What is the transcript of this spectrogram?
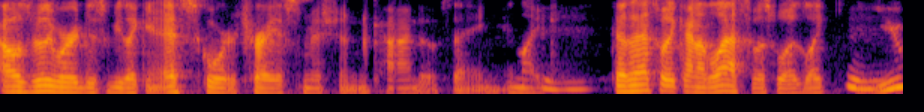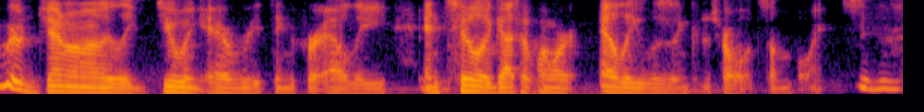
I was really worried this would be like an escort Atreus mission kind of thing, and like because that's what kind of The Last of Us was. Like Mhm. you were generally like, doing everything for Ellie until it got to a point where Ellie was in control at some points. Mhm.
